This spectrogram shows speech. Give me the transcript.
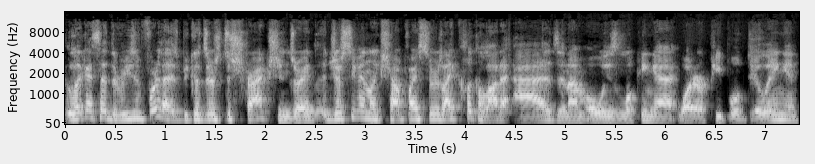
like I said, the reason for that is because there's distractions, right? Just even like Shopify stores, I click a lot of ads and I'm always looking at what are people doing. And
